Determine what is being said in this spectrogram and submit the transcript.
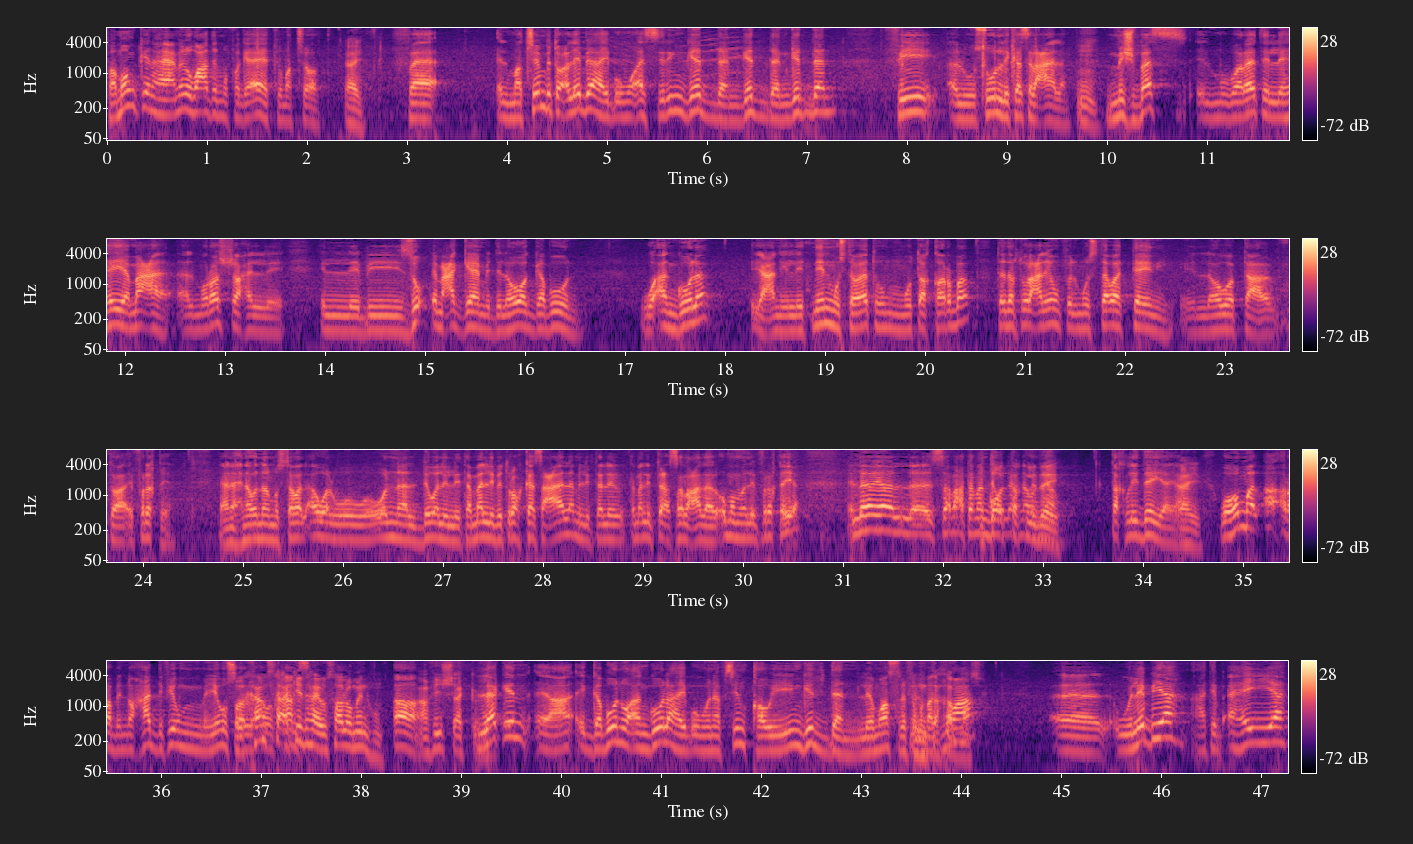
فممكن هيعملوا بعض المفاجآت في ماتشات. أيوه. فالماتشين بتوع ليبيا هيبقوا مؤثرين جدا جدا جدا في الوصول لكأس العالم. مم. مش بس المباريات اللي هي مع المرشح اللي اللي بيزق معاك جامد اللي هو الجابون وأنجولا. يعني الاثنين مستوياتهم متقاربة. تقدر تقول عليهم في المستوى الثاني اللي هو بتاع بتاع إفريقيا يعني إحنا قلنا المستوى الأول وقلنا الدول اللي تملي بتروح كأس عالم اللي تملي بتحصل على الأمم الإفريقية اللي هي السبع ثمان دول. قلناهم. تقليدية يعني أيوة. وهم الأقرب إنه حد فيهم يوصل أو والخمسة أكيد هيوصلوا منهم آه. مفيش شك لكن الجابون وأنجولا هيبقوا منافسين قويين جدا لمصر في المجموعة مصر. آه وليبيا هتبقى هي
